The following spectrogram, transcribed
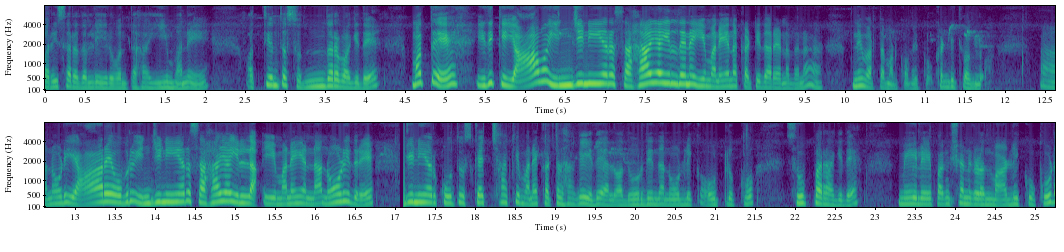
ಪರಿಸರದಲ್ಲಿ ಇರುವಂತಹ ಈ ಮನೆ ಅತ್ಯಂತ ಸುಂದರವಾಗಿದೆ. ಮತ್ತು ಇದಕ್ಕೆ ಯಾವ ಇಂಜಿನಿಯರ ಸಹಾಯ ಇಲ್ಲದೇ ಈ ಮನೆಯನ್ನು ಕಟ್ಟಿದ್ದಾರೆ ಅನ್ನೋದನ್ನು ನೀವು ಅರ್ಥ ಮಾಡ್ಕೋಬೇಕು, ಖಂಡಿತವಾಗ್ಲೂ. ನೋಡಿ, ಯಾರೇ ಒಬ್ಬರು ಇಂಜಿನಿಯರ್ ಸಹಾಯ ಇಲ್ಲ ಈ ಮನೆಯನ್ನು ನೋಡಿದರೆ, ಇಂಜಿನಿಯರ್ ಕೂತು ಸ್ಕೆಚ್ ಹಾಕಿ ಮನೆ ಕಟ್ಟದ ಹಾಗೆ ಇದೆ ಅಲ್ವಾ? ದೂರದಿಂದ ನೋಡಲಿಕ್ಕೆ, ಔಟ್ಲುಕ್ಕು ಸೂಪರ್ ಆಗಿದೆ. ಮೇಲೆ ಫಂಕ್ಷನ್ಗಳನ್ನು ಮಾಡಲಿಕ್ಕೂ ಕೂಡ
